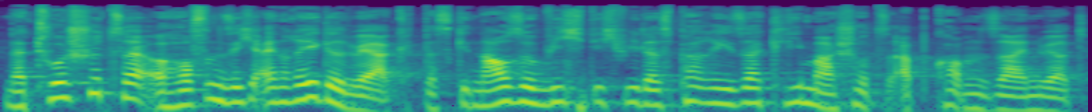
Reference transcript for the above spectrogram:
Naturschützer erhoffen sich ein Regelwerk, das genauso wichtig wie das Pariser Klimaschutzabkommen sein wird.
